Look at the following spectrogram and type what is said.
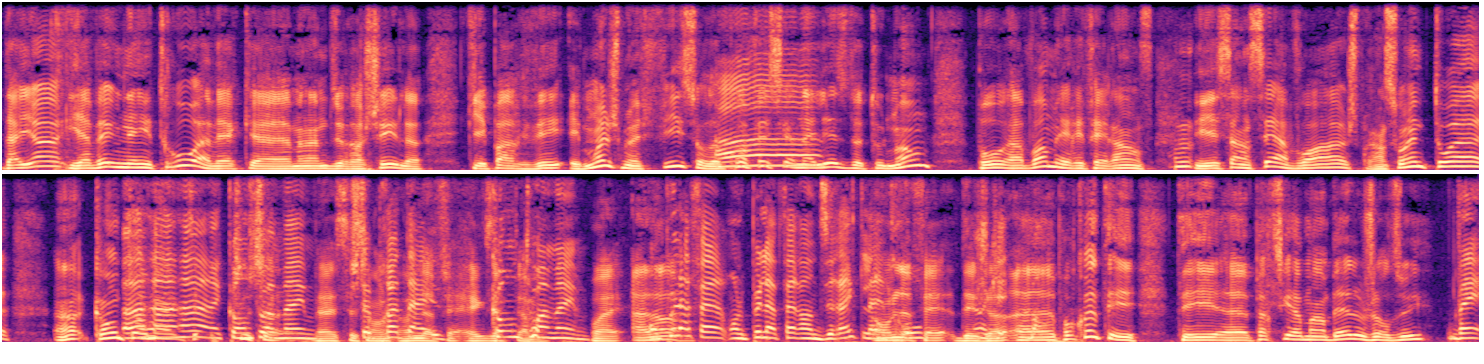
D'ailleurs, il y avait une intro avec euh, Mme Durocher là, qui est pas arrivée. Et moi, je me fie sur le Ah. professionnalisme de tout le monde pour avoir mes références. Mm. Il est censé avoir, je prends soin de toi, hein, compte Ah, toi-même. compte toi-même. Ben, Je te protège. Compte toi-même. Ouais. on peut la faire. On peut la faire en direct, l'intro. on l'a fait déjà. Euh, bon. pourquoi t'es es, euh, particulièrement belle aujourd'hui? Ben,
